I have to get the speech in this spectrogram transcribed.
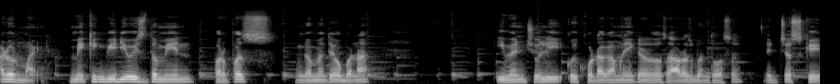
I don't mind making video is the main purpose ગમે તેવો બના ઇવેન્ચ્યુઅલી કોઈ ખોટા કામ નહીં કરે તો સારો જ બનતો હશે. ઇટ જસ્ટ કે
